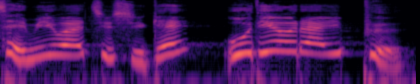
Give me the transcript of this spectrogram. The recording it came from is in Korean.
재미와 지식의 오디오 라이프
